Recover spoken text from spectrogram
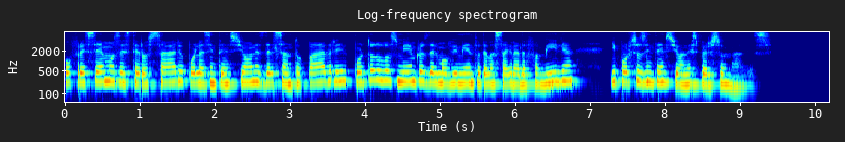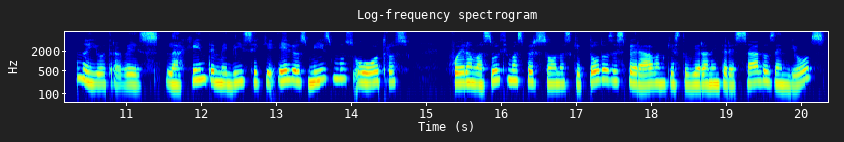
Ofrecemos este rosario por las intenciones del Santo Padre, por todos los miembros del movimiento de la Sagrada Familia y por sus intenciones personales. Una y otra vez la gente me dice que ellos mismos o otros fueron las últimas personas que todos esperaban que estuvieran interesados en Dios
